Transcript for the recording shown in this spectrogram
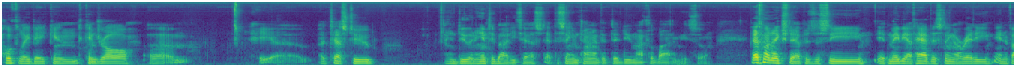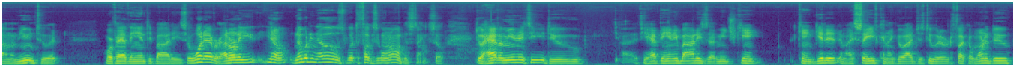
hopefully they can can draw um, a, uh, a test tube and do an antibody test at the same time that they do my phlebotomy. So that's my next step is to see if maybe I've had this thing already and if I'm immune to it or if I have the antibodies or whatever. I don't you know, nobody knows what the fuck is going on with this thing. So do I have immunity? Do uh, if you have the antibodies, that means you can't can't get it. Am I safe? Can I go out just do whatever the fuck I want to do?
